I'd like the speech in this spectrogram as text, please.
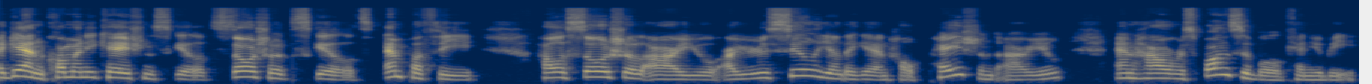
Again, communication skills, social skills, empathy. How social are you? Are you resilient again? How patient are you? And how responsible can you be?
